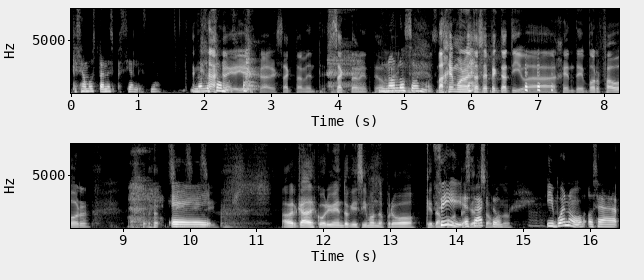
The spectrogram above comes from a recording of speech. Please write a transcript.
que seamos tan especiales, ¿no? No lo somos. exactamente, exactamente. No lo somos. Bajemos nuestras expectativas, gente, por favor. Eh, A ver, cada descubrimiento que hicimos nos probó qué tan sí, especiales somos, ¿no? Y bueno, o sea,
